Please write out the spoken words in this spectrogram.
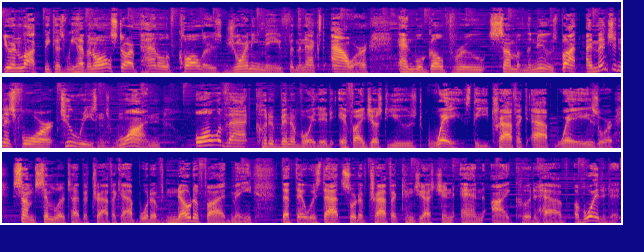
you're in luck because we have an all star panel of callers joining me for the next hour, and we'll go through some of the news. But I mentioned this for two reasons. One, all of that could have been avoided if I just used Waze. The traffic app Waze or some similar type of traffic app would have notified me that there was that sort of traffic congestion and I could have avoided it.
